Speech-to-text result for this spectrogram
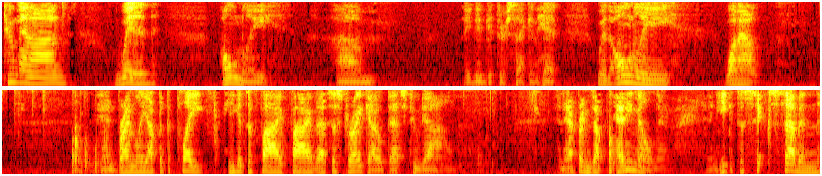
Two men on with only, um, they did get their second hit, with only one out. And Brenly up at the plate. He gets a 5-5. That's a strikeout. That's two down. And that brings up Eddie Milner. And he gets a 6-7.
